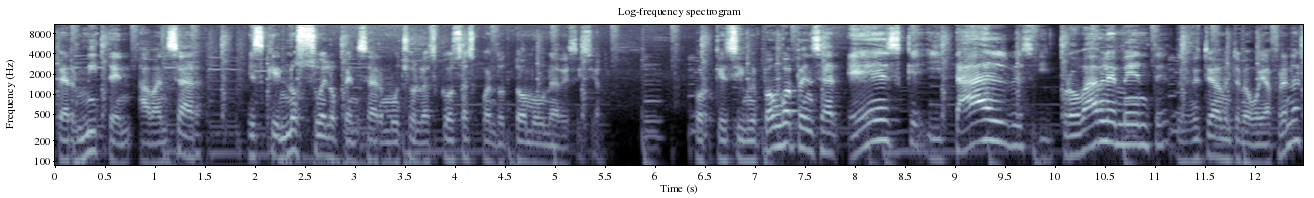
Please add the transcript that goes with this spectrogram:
permiten avanzar es que no suelo pensar mucho las cosas cuando tomo una decisión. Porque si me pongo a pensar, es que y tal vez y probablemente, definitivamente me voy a frenar.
